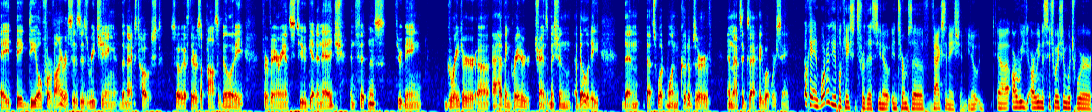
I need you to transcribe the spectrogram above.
A big deal for viruses is reaching the next host. So if there's a possibility for variants to get an edge in fitness through being greater uh, having greater transmission ability, then that's what one could observe, and that's exactly what we're seeing. Okay, and what are the implications for this? You know, in terms of vaccination, you know, uh, are we are we in a situation in which we're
